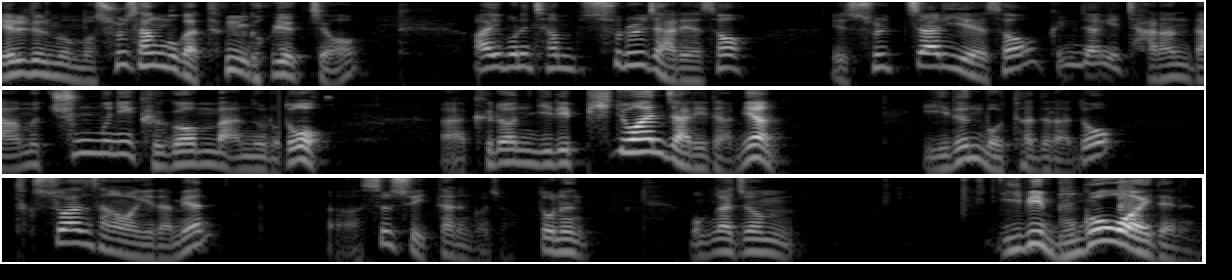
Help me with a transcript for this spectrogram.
예를 들면 뭐 술상무 같은 거겠죠. 아 이번엔 참 술을 잘해서 술자리에서 굉장히 잘한다 하면 충분히 그것만으로도 아, 그런 일이 필요한 자리라면 일은 못하더라도 특수한 상황이라면 어, 쓸수 있다는 거죠. 또는 뭔가 좀 입이 무거워야 되는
